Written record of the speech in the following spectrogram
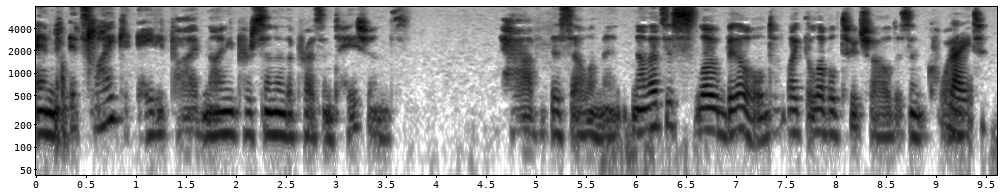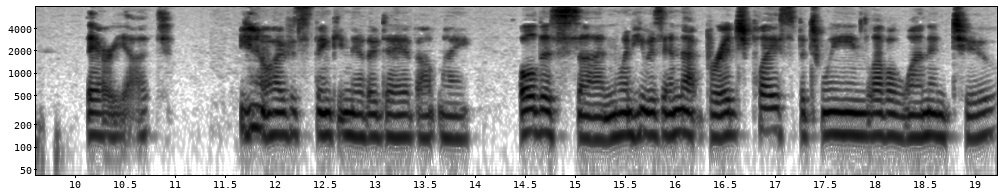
And it's like 85, 90% of the presentations have this element. Now, that's a slow build, like the level two child isn't quite right. there yet. You know, I was thinking the other day about my oldest son when he was in that bridge place between level one and two.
